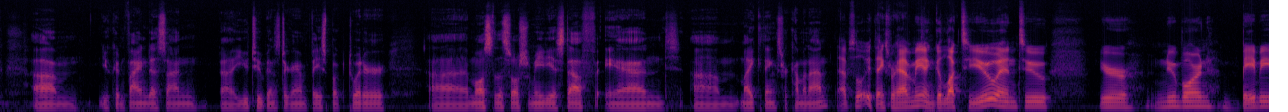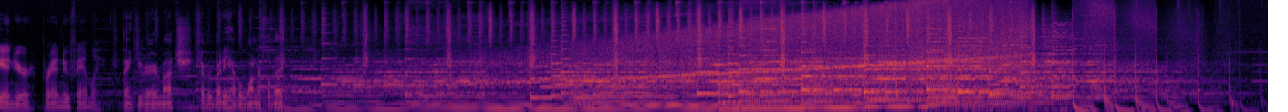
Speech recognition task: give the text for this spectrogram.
Um, you can find us on uh, YouTube, Instagram, Facebook, Twitter, uh, most of the social media stuff. And um, Mike, thanks for coming on. Absolutely, thanks for having me, and good luck to you and to your newborn baby and your brand new family. Thank you very much. Everybody, have a wonderful day.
